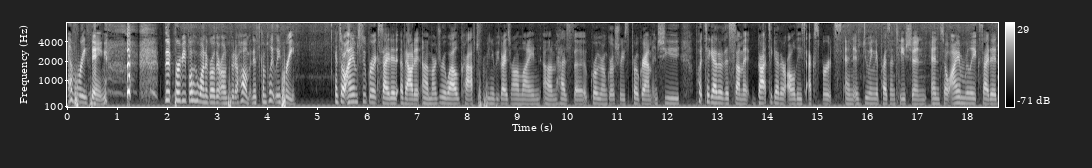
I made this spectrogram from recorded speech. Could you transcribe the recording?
everything for people who want to grow their own food at home. And it's completely free. And so I am super excited about it. Um, Marjory Wildcraft, if any of you guys are online, um, has the Grow Your Own Groceries program, and she put together this summit, got together all these experts, and is doing the presentation. And so I am really excited.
